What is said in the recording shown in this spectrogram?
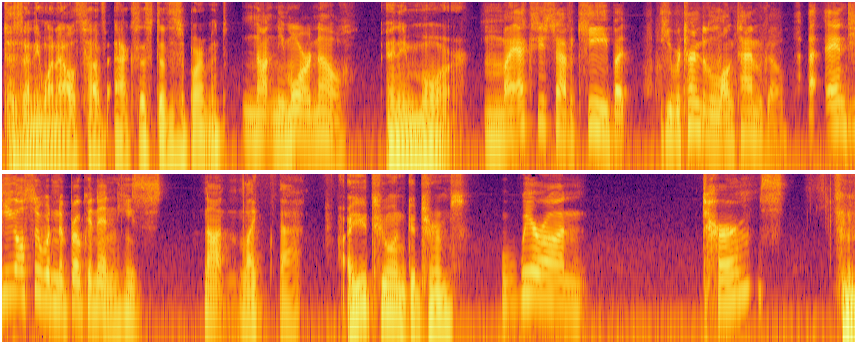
Does anyone else have access to this apartment? Not anymore, no. Anymore. My ex used to have a key, but he returned it a long time ago. Uh, and he also wouldn't have broken in. He's not like that. Are you two on good terms? We're on terms? Hmm.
